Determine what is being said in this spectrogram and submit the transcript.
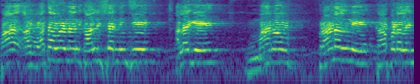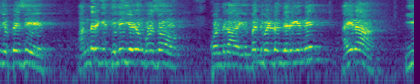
పా- ఆ వాతావరణాన్ని కాలుష్యాన్ని నుంచి అలాగే మానవ ప్రాణాలని కాపాడాలని చెప్పేసి అందరికీ తెలియజేయడం కోసం కొంతగా ఇబ్బంది పెట్టడం జరిగింది. అయినా ఈ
